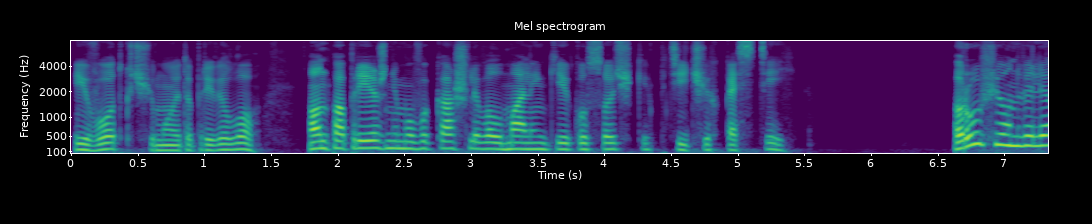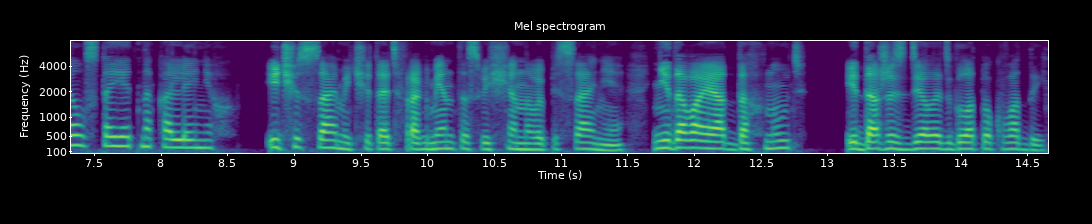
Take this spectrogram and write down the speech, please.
И вот к чему это привело. Он по-прежнему выкашливал маленькие кусочки птичьих костей. Руфи он велел стоять на коленях и часами читать фрагменты священного писания, не давая отдохнуть и даже сделать глоток воды.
